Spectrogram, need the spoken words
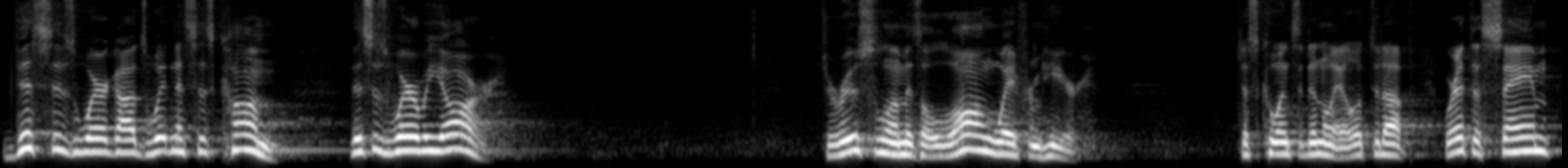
This is where God's witnesses come. This is where we are. Jerusalem is a long way from here. Just coincidentally, I looked it up. We're at the same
